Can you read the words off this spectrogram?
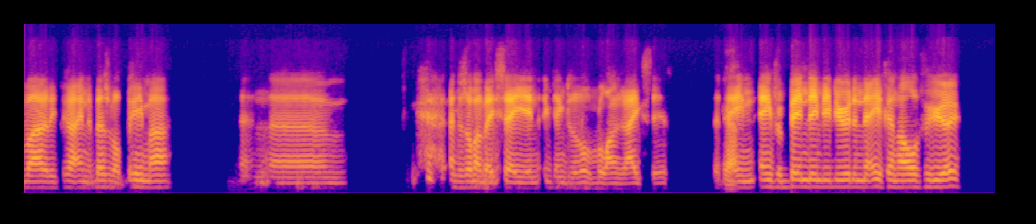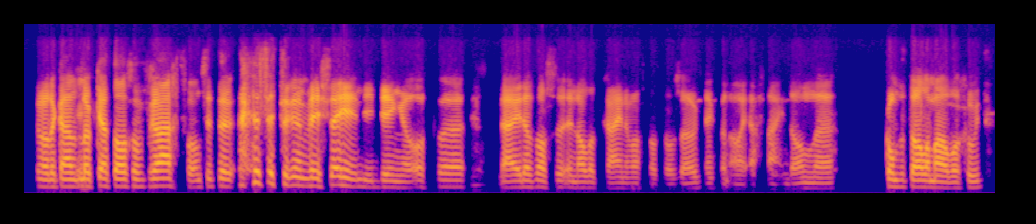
waren die treinen best wel prima. En, um, en er zat een wc in. Ik denk dat dat het belangrijkste is. Eén één verbinding die duurde 9,5 uur. Toen had ik aan het loket al gevraagd van, zit er, zit er een wc in die dingen? Of, uh, nee, dat was, in alle treinen was dat wel zo. Ik denk van, oh ja, fijn, dan uh, komt het allemaal wel goed.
